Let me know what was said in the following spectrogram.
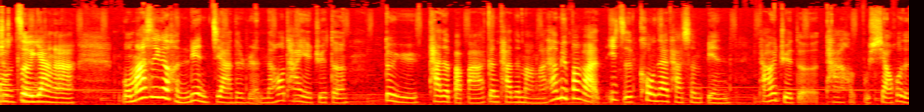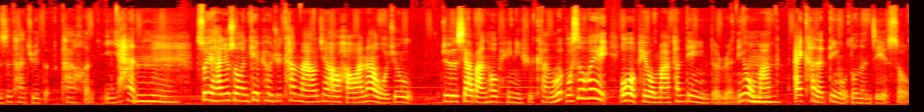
就这样啊。我妈是一个很恋家的人，然后她也觉得。”对于他的爸爸跟他的妈妈，他没有办法一直扣在他身边，他会觉得他很不孝，或者是他觉得他很遗憾，嗯所以他就说：“你可以陪我去看吗？”我讲：“哦，好啊，那我就就是下班后陪你去看。”我我是会偶尔陪我妈看电影的人，因为我妈爱看的电影我都能接受。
